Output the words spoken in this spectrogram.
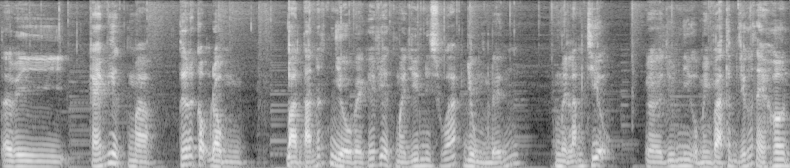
Tại vì cái việc mà tức là cộng đồng bàn tán rất nhiều về cái việc mà Uniswap dùng đến 15 triệu uh, uni của mình và thậm chí có thể hơn.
